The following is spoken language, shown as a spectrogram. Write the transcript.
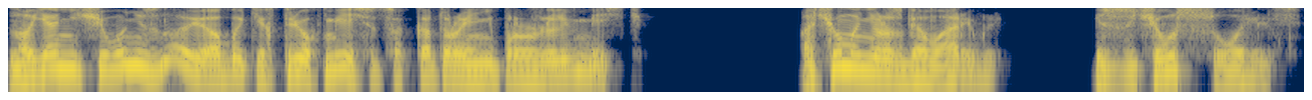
Но я ничего не знаю об этих трех месяцах, которые они прожили вместе. О чем они разговаривали? Из-за чего ссорились?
